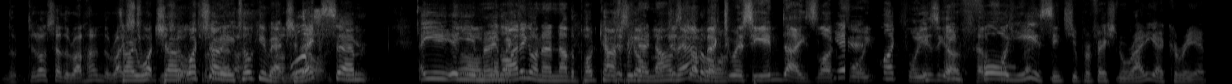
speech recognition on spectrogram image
The, did I say the Run Home? The race. Sorry, what show? What show are you talking about, on- on- Um, are you are you Oh, I've gone back moonlighting on another podcast we gone- don't know I've just about? gone back or- to SEN days like yeah, four, like four years it's ago. been I've had a four years since your professional radio career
